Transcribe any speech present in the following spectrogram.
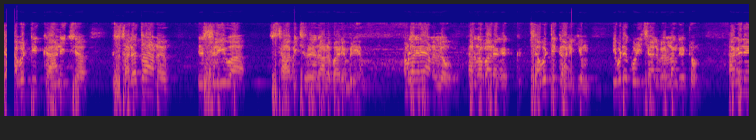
ചവിട്ടി കാണിച്ച സ്ഥലത്താണ് ശ്രീവ സ്ഥാപിച്ചത് എന്നാണ് പാരമ്പര്യം. നമ്മളങ്ങനെയാണല്ലോ കർണന്മാരൊക്കെ ചവിട്ടി കാണിക്കും ഇവിടെ കുഴിച്ചാൽ വെള്ളം കിട്ടും. അങ്ങനെ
